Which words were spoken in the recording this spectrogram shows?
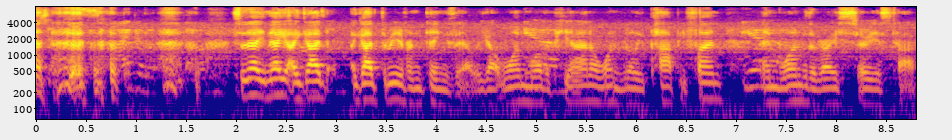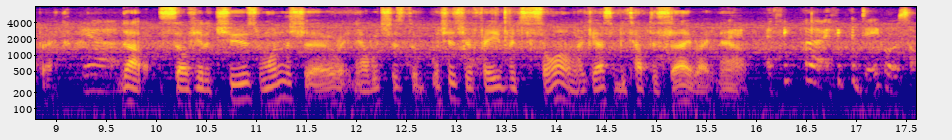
was just vibing with it, though. so now, now I got I got three different things there. We got one more of a piano, one really poppy fun, yeah. and one with a very serious topic. Yeah. Now, so if you had to choose one to show right now, which is the which is your favorite song? I guess it'd be tough to say right now. I think the I think the Dayglow song.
